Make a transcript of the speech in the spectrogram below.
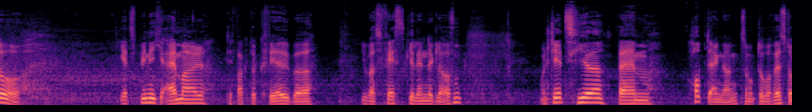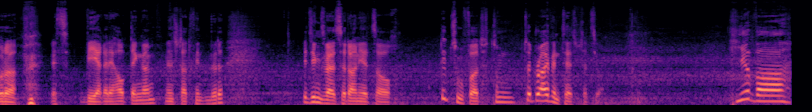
So, jetzt bin ich einmal de facto quer über übers Festgelände gelaufen und stehe jetzt hier beim Haupteingang zum Oktoberfest oder es wäre der Haupteingang, wenn es stattfinden würde, beziehungsweise dann jetzt auch die Zufahrt zum, zur Drive-In-Teststation. Hier war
